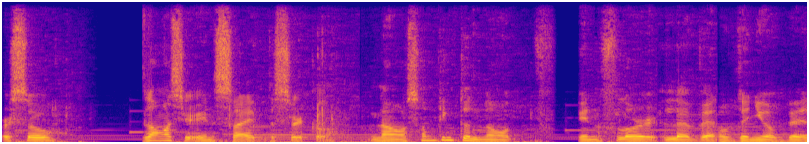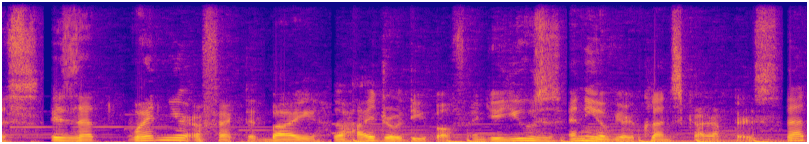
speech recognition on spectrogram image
or so, as long as you're inside the circle. Now, something to note in floor 11 of the new abyss is that when you're affected by the hydro debuff and you use any of your cleanse characters that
